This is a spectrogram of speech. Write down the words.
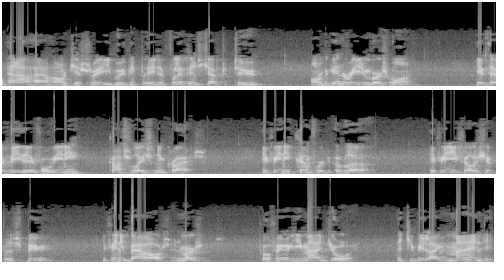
And I, I want you to read with me, please, in Philippians chapter two. I want to begin to read in verse one. If there be therefore any consolation in Christ, if any comfort of love, if any fellowship of the Spirit, if any bowels and mercies, fulfill ye my joy, that you be like minded,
